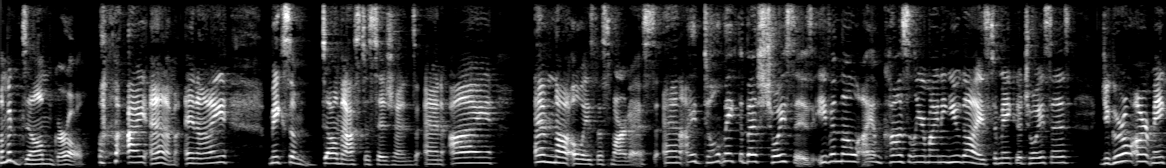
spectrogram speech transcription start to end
I'm a dumb girl. I am. And I make some dumbass decisions. And I am not always the smartest. And I don't make the best choices, even though I am constantly reminding you guys to make good choices. Your girl aren't make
